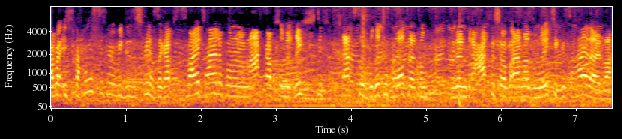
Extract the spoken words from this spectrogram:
Aber ich weiß nicht mehr, wie dieses Spiel ist. Da gab es zwei Teile von und danach gab es so eine richtig krasse dritte Fortsetzung, die dann grafisch auf einmal so ein richtiges Highlight war.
